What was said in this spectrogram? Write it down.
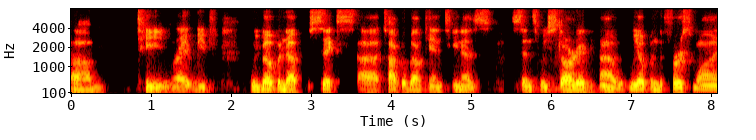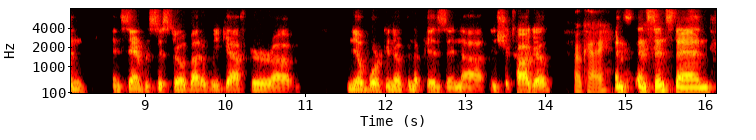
um, team, right? We've we've opened up six uh, Taco Bell cantinas since we started. Uh, we opened the first one in San Francisco about a week after uh, Neil Boorkin opened up his in uh, in Chicago. Okay. And and since then,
